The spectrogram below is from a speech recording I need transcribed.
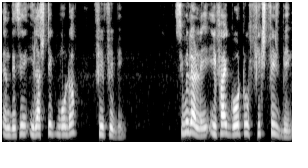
and this is elastic mode of free free beam. Similarly if I go to fixed fixed beam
